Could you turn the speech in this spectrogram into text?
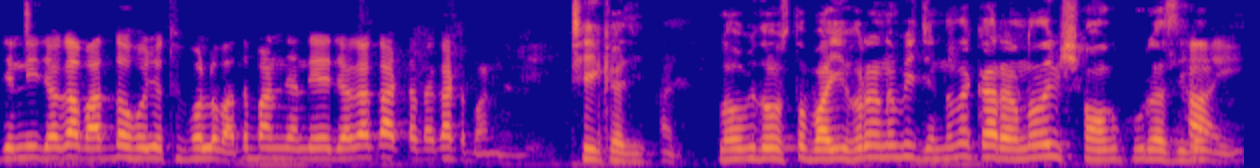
ਜਿੰਨੀ ਜਗ੍ਹਾ ਵੱਧ ਹੋ ਜਿੱਥੇ ਫੁੱਲ ਵੱਧ ਬਣ ਜਾਂਦੇ ਆ ਜਗ੍ਹਾ ਘੱਟ ਤਾਂ ਘੱਟ ਬਣ ਜਾਂਦੇ ਆ ਠੀਕ ਹੈ ਜੀ। ਹਾਂਜੀ। ਲਓ ਵੀ ਦੋਸਤੋ ਬਾਈ ਹੋਰਾਂ ਨੇ ਵੀ ਜਿਨ੍ਹਾਂ ਦਾ ਘਰ ਹੈ ਉਹਨਾਂ ਦਾ ਵੀ ਸ਼ੌਂਕ ਪੂਰਾ ਸੀਗਾ। ਹਾਂ ਜੀ।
